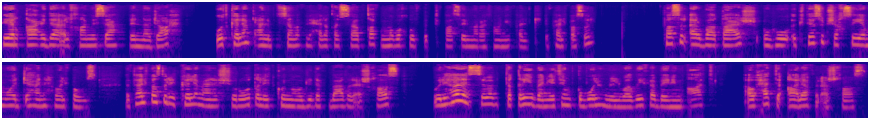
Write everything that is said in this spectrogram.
هي القاعدة الخامسة للنجاح. وتكلمت عن الابتسامة في الحلقة السابقة فما بخوض في التفاصيل مرة ثانية في هالفصل. فصل أربعتاش وهو اكتسب شخصية موجهة نحو الفوز. فهالفصل يتكلم عن الشروط اللي تكون موجودة في بعض الأشخاص؟ ولهذا السبب تقريبا يتم قبولهم للوظيفة بين مئات أو حتى آلاف الأشخاص.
